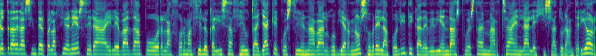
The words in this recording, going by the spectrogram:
otra de las interpelaciones será elevada por la formación localista Ceuta ya que cuestionaba al gobierno sobre la política de viviendas puesta en marcha en la legislatura anterior.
